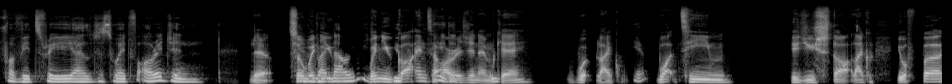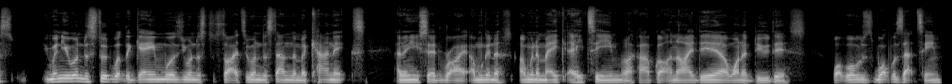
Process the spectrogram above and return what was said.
for V3. I'll just wait for Origin. Yeah. So And when right you now, when you you got into Origin MK, like Yep. what team did you start? Like your first when you understood what the game was, you understood, started to understand the mechanics, and then you said, right, I'm gonna I'm gonna make a team. Like I've got an idea, I want to do this. What, what was what was that team?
